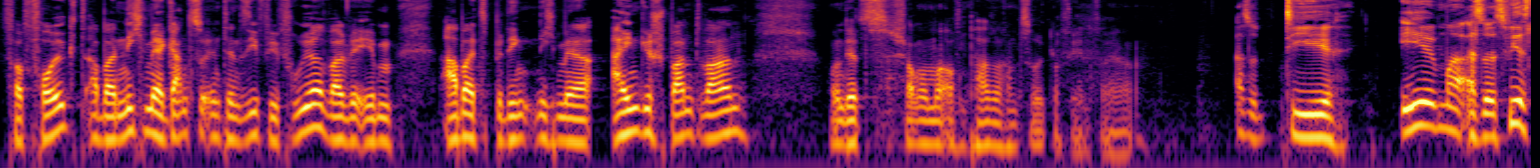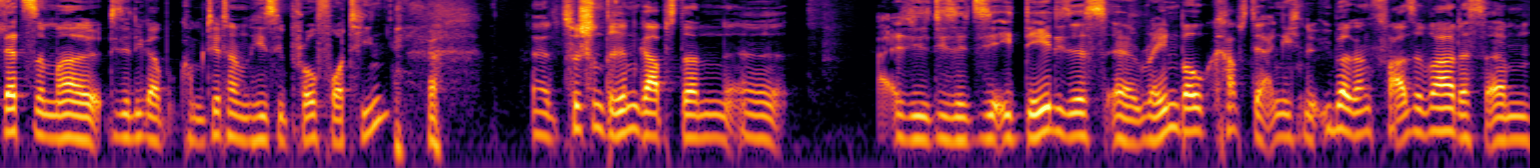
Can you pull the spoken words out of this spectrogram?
verfolgt, aber nicht mehr ganz so intensiv wie früher, weil wir eben arbeitsbedingt nicht mehr eingespannt waren. Und jetzt schauen wir mal auf ein paar Sachen zurück auf jeden Fall. Ja. Also die ehemal, also als wir das letzte Mal diese Liga kommentiert haben, hieß sie Pro 14. Ja. Äh, zwischendrin gab es dann äh, die, diese, diese Idee dieses äh, Rainbow Cups, der eigentlich eine Übergangsphase war, das ähm,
